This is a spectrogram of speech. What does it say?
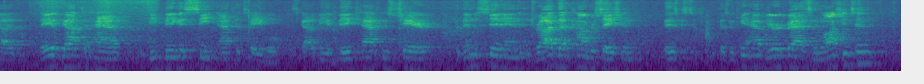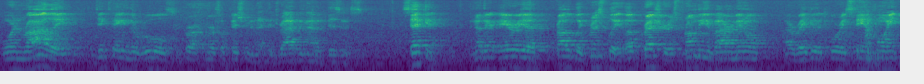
uh, they have got to have the biggest seat at the table It's got to be a big captain's chair for them to sit in and drive that conversation because we can't have bureaucrats in Washington or in Raleigh dictating the rules for our commercial fishermen that could drive them out of business. Second, another area, probably principally of pressure, is from the environmental uh, regulatory standpoint.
